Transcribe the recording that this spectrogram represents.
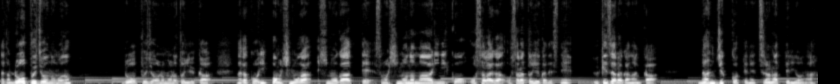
なんかロープ状のもの？ロープ状のものというか、なんかこう、一本紐が、紐があって、その紐の周りにこう、お皿が、お皿というかですね、受け皿がなんか、何十個ってね、連なってるような、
